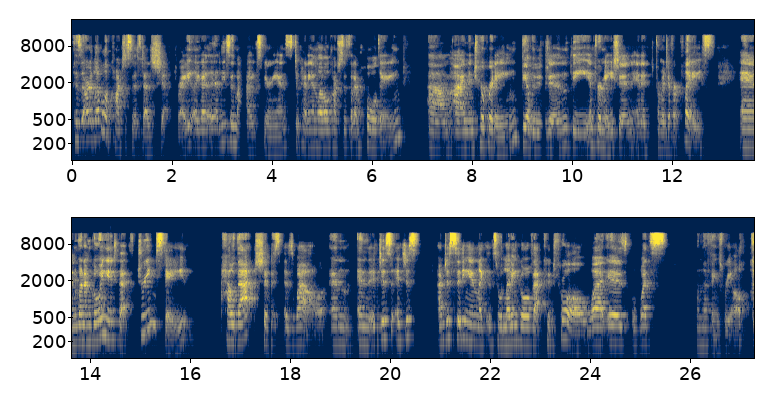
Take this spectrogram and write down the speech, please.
because our level of consciousness does shift, right? Like at least in my experience, depending on the level of consciousness that I'm holding, um, I'm interpreting the illusion, the information in a from a different place. And when I'm going into that dream state, how that shifts as well. And and it just it just i'm just sitting in like so letting go of that control. What is what's well nothing's real.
